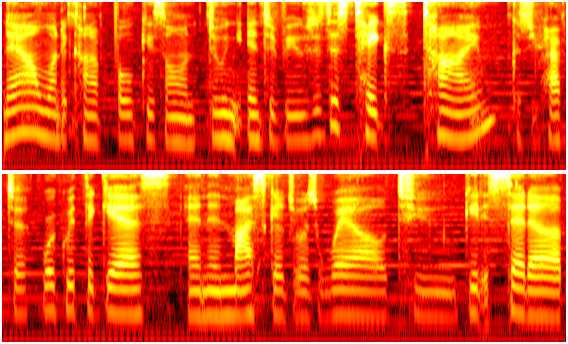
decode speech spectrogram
now I want to kind of focus on doing interviews. It just takes time because you have to work with the guests and in my schedule as well to get it set up.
